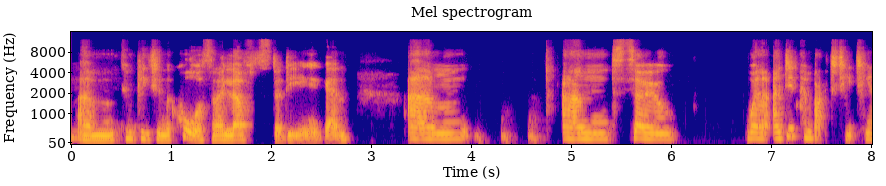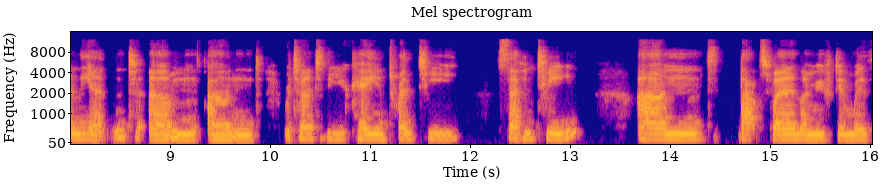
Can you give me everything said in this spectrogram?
Mm. Um, completing the course, and I loved studying again. Um, and so when I did come back to teaching in the end um, and returned to the UK in 20 17. And that's when I moved in with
